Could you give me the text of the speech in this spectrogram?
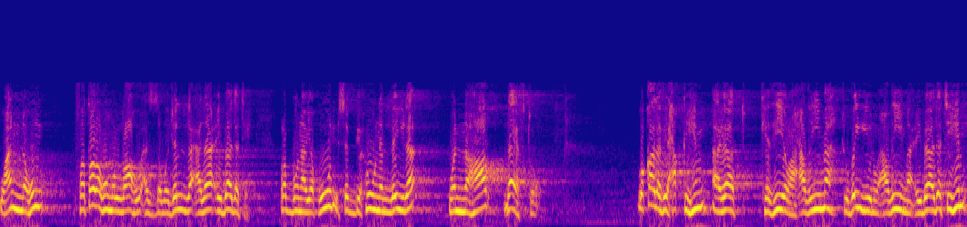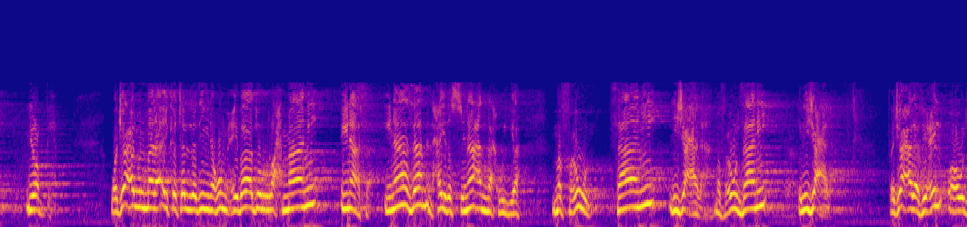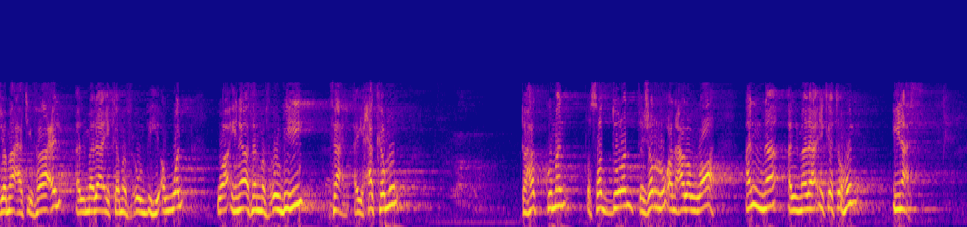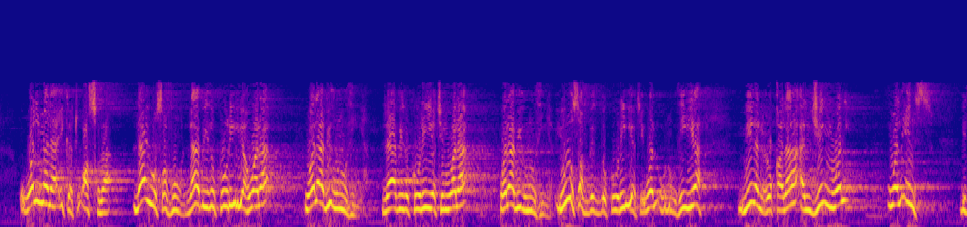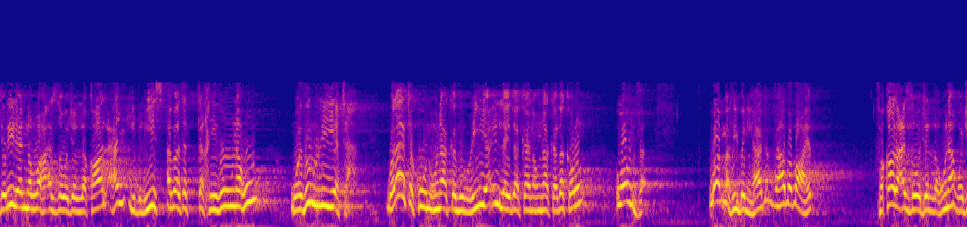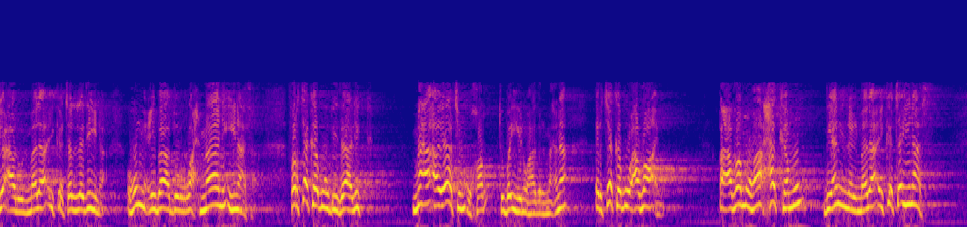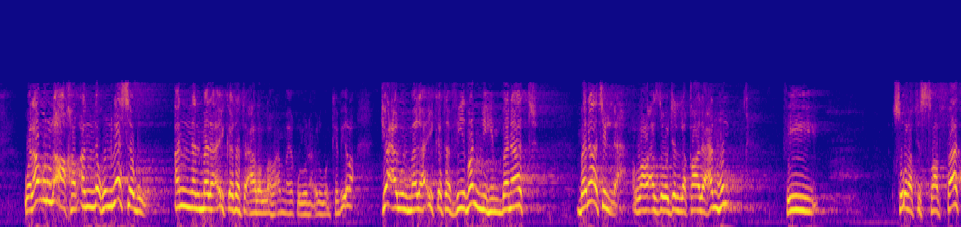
وأنهم فطرهم الله عز وجل على عبادته. ربنا يقول يسبحون الليل والنهار لا يفطرون وقال في حقهم آيات كثيرة عظيمة تبين عظيم عبادتهم لربهم. وجعلوا الملائكة الذين هم عباد الرحمن إناثا. إناثا من حيث الصناعة النحوية. مفعول ثاني لجعله مفعول ثاني لجعل. فجعل فعل وهو الجماعة فاعل. الملائكة مفعول به أول وإناثا مفعول به ثاني. أي حكموا تهكما تصدرا تجرؤا على الله أن الملائكة هم إناث. والملائكة أصلا لا يوصفون لا بذكورية ولا ولا بأنوثية. لا بذكورية ولا ولا بأنوثية. يوصف بالذكورية والأنوثية من العقلاء الجن وال والإنس بدليل أن الله عز وجل قال عن إبليس أفتتخذونه وذريته. ولا تكون هناك ذرية إلا إذا كان هناك ذكر وأنثى. وأما في بني آدم فهذا ظاهر. فقال عز وجل هنا وجعلوا الملائكة الذين هم عباد الرحمن إناثا. فارتكبوا بذلك مع آيات أخر تبين هذا المعنى. ارتكبوا عظائم. أعظمها حكموا بأن الملائكة إناث. والأمر الآخر أنهم نسبوا أن الملائكة تعالى الله عما يقولون علوا كبيرا. جعلوا الملائكة في ظنهم بنات بنات الله. الله عز وجل قال عنهم في سورة الصافات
